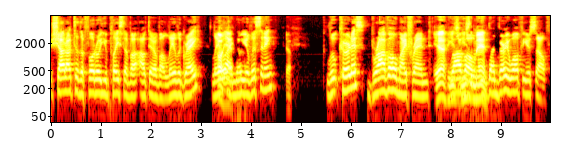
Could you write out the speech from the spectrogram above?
Shout out to the photo you placed of uh, out there of uh, Layla Gray. Layla, oh, yeah. I know you're listening. Yeah. Luke Curtis, bravo, my friend. Yeah, he's, bravo. he's the man. You've done very well for yourself.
